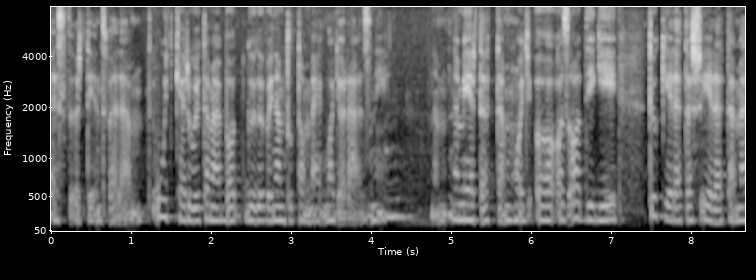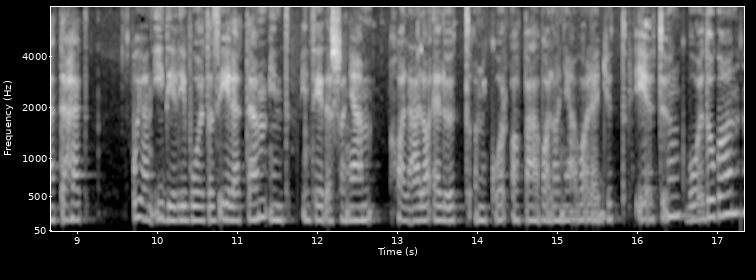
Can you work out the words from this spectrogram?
ez történt velem. Úgy kerültem ebbe a gödöbe, hogy nem tudtam megmagyarázni. Nem, nem értettem, hogy az addigi tökéletes életemet, tehát olyan idilli volt az életem, mint, mint édesanyám halála előtt, amikor apával, anyával együtt éltünk boldogan,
